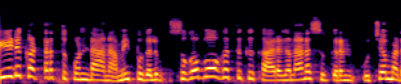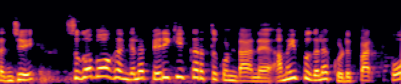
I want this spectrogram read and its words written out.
வீடு கட்டுறதுக்கு உண்டான அமைப்புகளும் சுகபோகத்துக்கு காரகனான சுக்கரன் உச்சமடைஞ்சு சுகபோகங்களை பெருக்கிக்கிறதுக்கு உண்டான அமைப்புகளை கொடுப்பார். இப்போ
